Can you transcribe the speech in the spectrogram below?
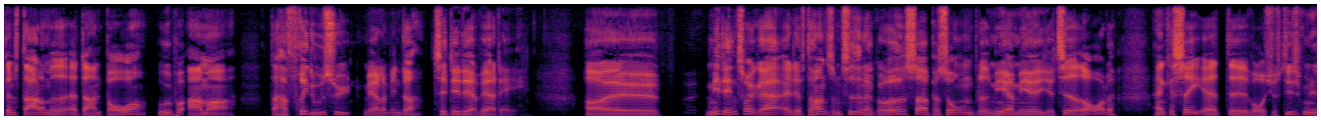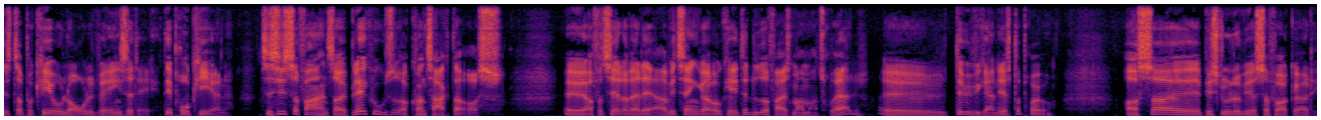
Den starter med, at der er en borger ude på Amager, der har frit udsyn, mere eller mindre, til det der hver dag. Og øh, mit indtryk er, at efterhånden som tiden er gået, så er personen blevet mere og mere irriteret over det. Han kan se, at øh, vores justitsminister parkerer ulovligt hver eneste dag. Det er provokerende. Til sidst så farer han så i blækhuset og kontakter os øh, og fortæller, hvad det er. Og vi tænker, okay, det lyder faktisk meget, meget troværdigt. Øh, det vil vi gerne efterprøve. Og så øh, beslutter vi os så for at gøre det.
